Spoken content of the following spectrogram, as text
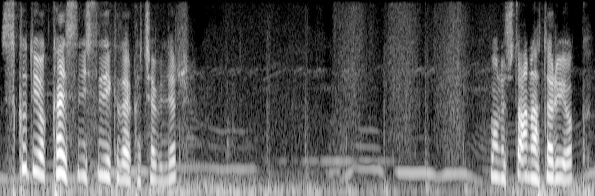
Sıkıntı yok. Kaçsın istediği kadar kaçabilir. Sonuçta anahtarı yok.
